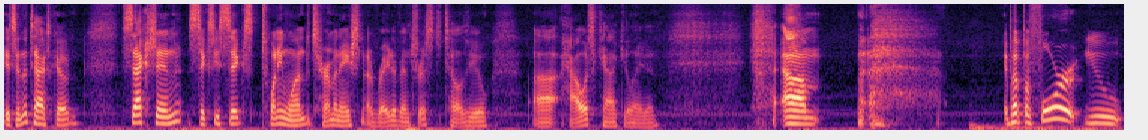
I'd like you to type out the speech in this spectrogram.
it's in the tax code. Section 6621, determination of rate of interest, tells you uh, how it's calculated. Um, but before you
